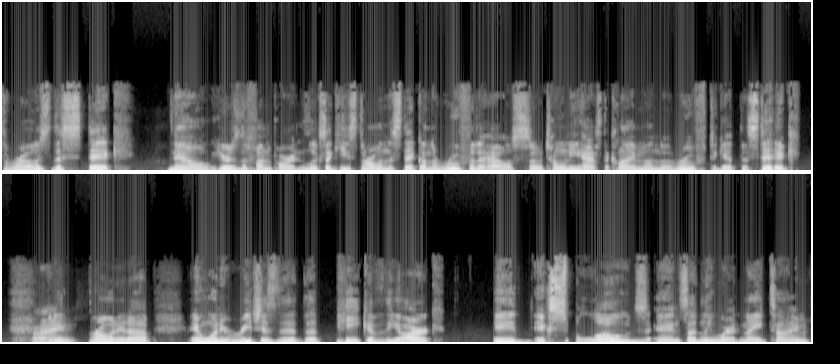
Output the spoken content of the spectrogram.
throws the stick. Now, here's the fun part. It looks like he's throwing the stick on the roof of the house, so Tony has to climb on the roof to get the stick. And Right? throwing it up, and when it reaches the, the peak of the arc, it explodes, and suddenly we're at nighttime,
